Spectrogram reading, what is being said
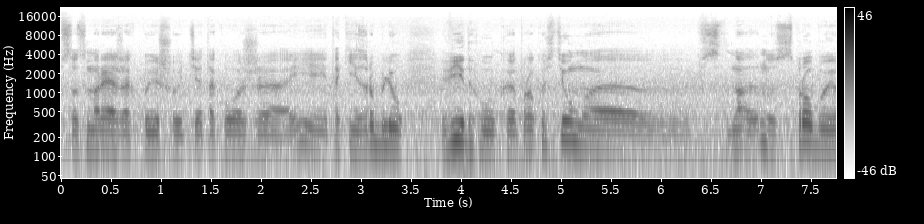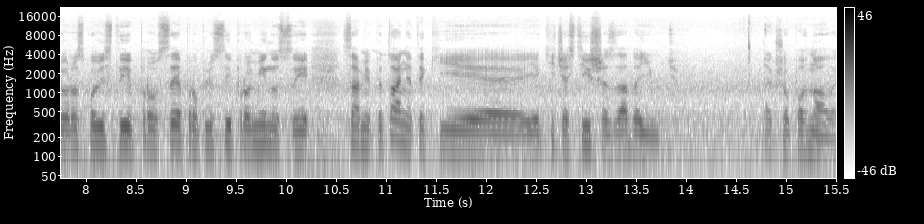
в соцмережах пишуть також. І такий зроблю відгук про костюм. Ну, Спробую розповісти про все, про плюси, про мінуси. Самі питання такі, е, які частіше задають. Так що погнали.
